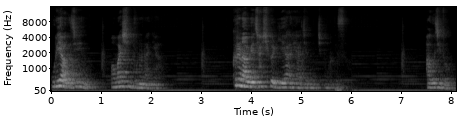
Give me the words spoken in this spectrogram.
우리 아버지는 엄하신 분은 아니야. 그러나 왜 자식을 이해하려 하지 않는지 모르겠어. 아버지도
